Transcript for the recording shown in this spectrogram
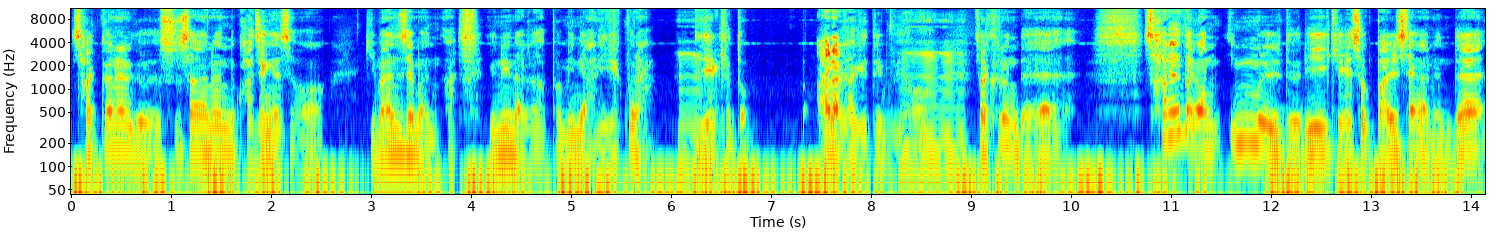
사건을 그 수사하는 과정에서 김한샘은 아, 윤희나가 범인이 아니겠구나 음. 이렇게 또 알아가게 되고요. 음, 자 그런데 살해당한 인물들이 계속 발생하는데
